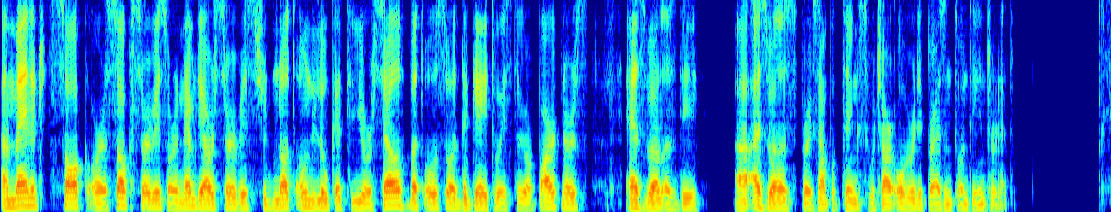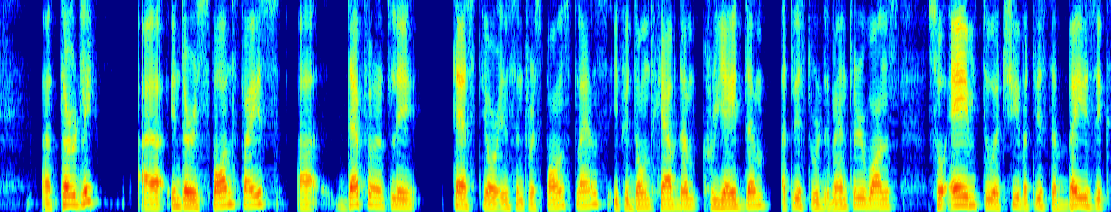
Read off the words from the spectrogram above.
a managed SOC or a SOC service or an MDR service should not only look at yourself, but also at the gateways to your partners, as well as the uh, as well as, for example, things which are already present on the internet. Uh, thirdly, uh, in the respond phase, uh, definitely test your incident response plans. If you don't have them, create them, at least rudimentary ones. So aim to achieve at least a basic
